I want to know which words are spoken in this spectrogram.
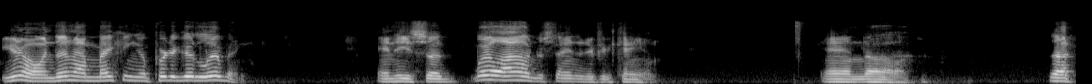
You know, and then I'm making a pretty good living. And he said, Well, I understand it if you can. And uh, that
